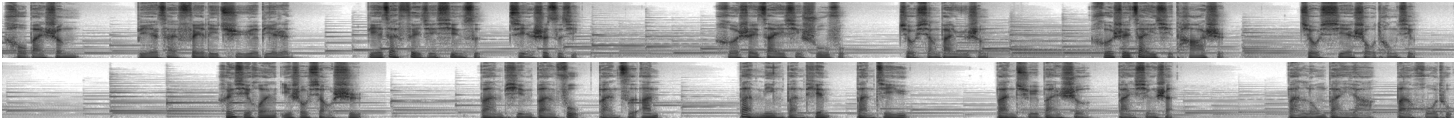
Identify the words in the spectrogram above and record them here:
后半生，别再费力取悦别人，别再费尽心思解释自己。和谁在一起舒服，就相伴余生；和谁在一起踏实，就携手同行。很喜欢一首小诗：半贫半富半自安，半命半天半机遇，半取半舍半行善。半聋半哑半糊涂，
